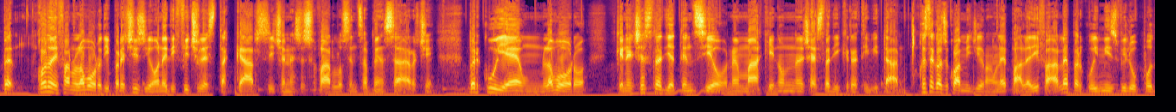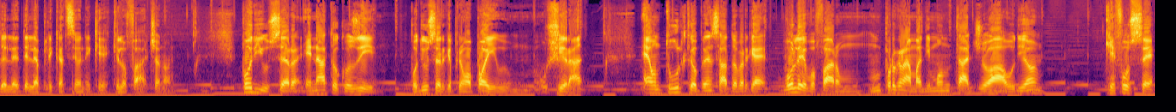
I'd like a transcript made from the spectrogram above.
Per, quando devi fare un lavoro di precisione è difficile staccarsi, cioè nel senso farlo senza pensarci, per cui è un lavoro che necessita di attenzione ma che non necessita di creatività. Queste cose qua mi girano le palle di farle, per cui mi sviluppo delle, delle applicazioni che, che lo facciano. Producer è nato così, Producer che prima o poi uscirà, è un tool che ho pensato perché volevo fare un, un programma di montaggio audio che fosse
